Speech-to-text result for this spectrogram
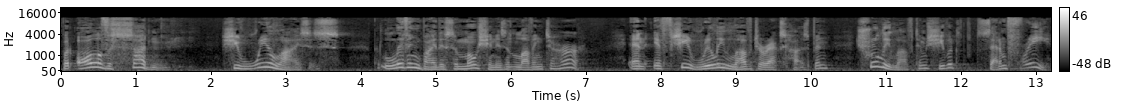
But all of a sudden, she realizes that living by this emotion isn't loving to her. And if she really loved her ex husband, truly loved him, she would set him free.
